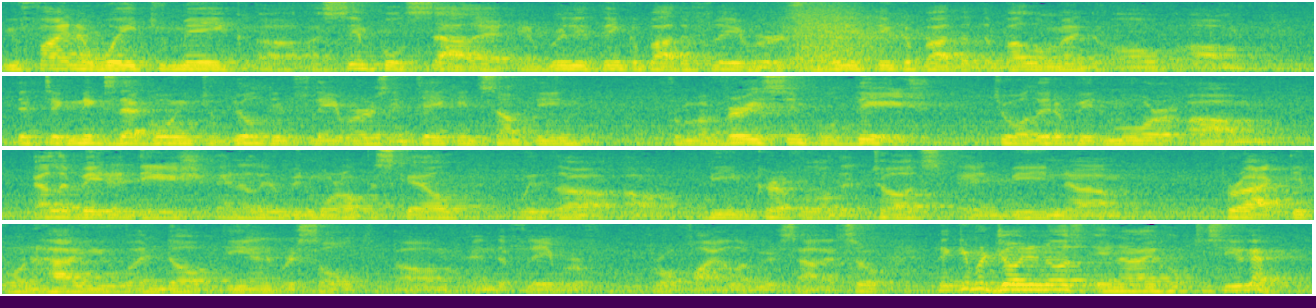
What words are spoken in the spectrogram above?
you find a way to make a, a, simple salad and really think about the flavors and really think about the development of um, the techniques that go into building flavors and taking something from a very simple dish to a little bit more um, elevated dish and a little bit more upscale with uh, uh, being careful of the touch and being um, proactive on how you end up the end result um, and the flavor profile of your salad. So thank you for joining us and I hope to see you again.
